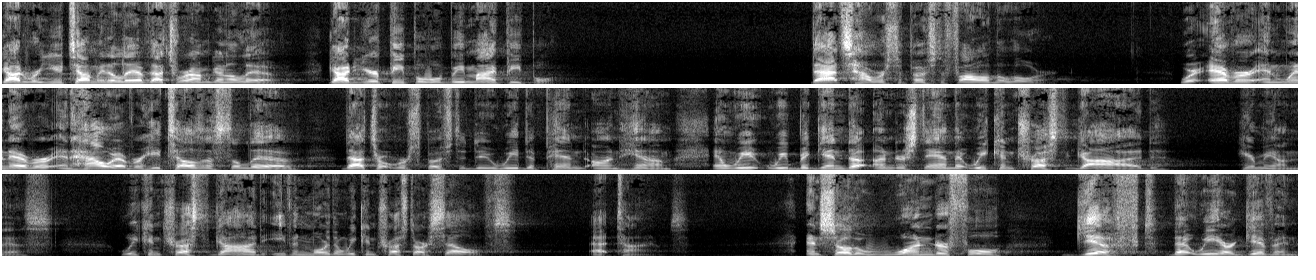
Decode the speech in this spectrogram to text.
God, where you tell me to live, that's where I'm going to live. God, your people will be my people. That's how we're supposed to follow the Lord. Wherever and whenever and however He tells us to live, that's what we're supposed to do. We depend on Him. And we, we begin to understand that we can trust God. Hear me on this. We can trust God even more than we can trust ourselves at times. And so, the wonderful gift that we are given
